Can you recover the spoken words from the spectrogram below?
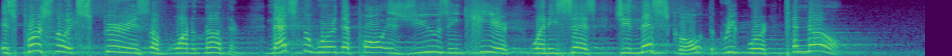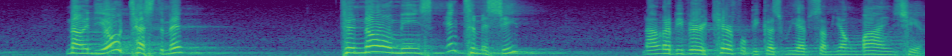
It's personal experience of one another. And that's the word that Paul is using here when he says ginosko, the Greek word to know. Now, in the Old Testament, to know means intimacy. Now, I'm going to be very careful because we have some young minds here.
